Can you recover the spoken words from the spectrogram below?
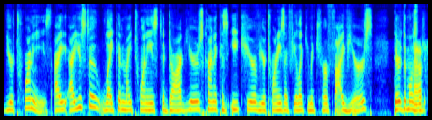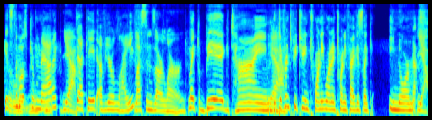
your 20s, I, I used to liken my 20s to dog years, kind of, because each year of your 20s, I feel like you mature five years. They're the most, it's the most dramatic Yeah. decade of your life. Lessons are learned. like big time. The difference between 21 and 25 is like enormous. Yeah.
